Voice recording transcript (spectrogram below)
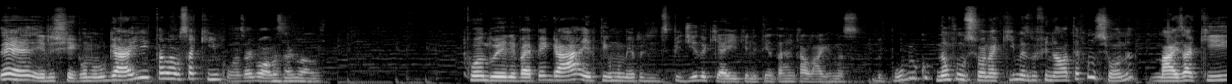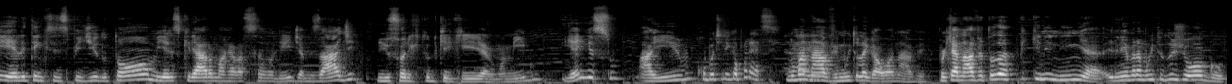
É, eles chegam no lugar e tá lá o saquinho com as argolas. As argolas. Quando ele vai pegar, ele tem um momento de despedida, que é aí que ele tenta arrancar lágrimas do público. Não funciona aqui, mas no final até funciona. Mas aqui ele tem que se despedir do Tom e eles criaram uma relação ali de amizade. E o Sonic tudo que ele queria era um amigo. E é isso. Aí o Robotnik aparece. Numa nave, muito legal a nave. Porque a nave é toda pequenininha. Ele lembra muito do jogo.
